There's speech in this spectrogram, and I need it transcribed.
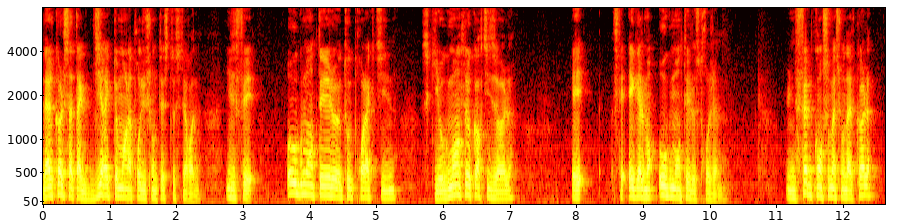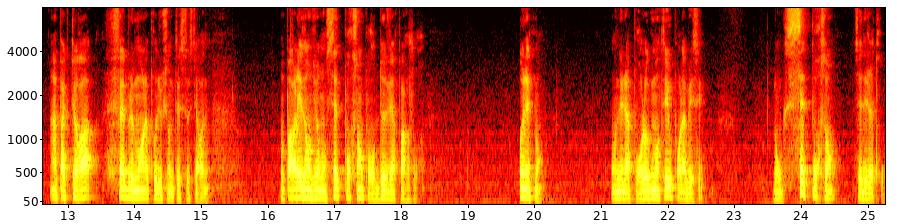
L'alcool s'attaque directement à la production de testostérone. Il fait augmenter le taux de prolactine, ce qui augmente le cortisol et fait également augmenter l'œstrogène. Une faible consommation d'alcool impactera faiblement la production de testostérone. On parlait d'environ 7% pour 2 verres par jour. Honnêtement, on est là pour l'augmenter ou pour la baisser. Donc 7%, c'est déjà trop.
